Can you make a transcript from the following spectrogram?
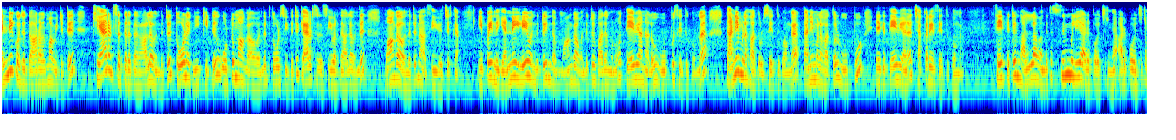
எண்ணெய் கொஞ்சம் தாராளமாக விட்டுட்டு கேரட் செத்துறதுனால வந்துட்டு தோலை நீக்கிட்டு ஒட்டு மாங்காவை வந்துட்டு தோல் சீத்துட்டு கேரட் சீவறதுனால வந்து மாங்காய் வந்துட்டு நான் சீவி வச்சுருக்கேன். இப்போ இந்த எண்ணெயிலே வந்துட்டு இந்த மாங்காய் வந்துட்டு வதங்கணும். தேவையான அளவு உப்பு சேர்த்துக்கோங்க. தனி மிளகாத்தூள் சேர்த்துக்கோங்க. தனி மிளகாத்தூள் உப்பு இதுக்கு தேவையான சர்க்கரையை சேர்த்துக்கோங்க. சேர்த்துட்டு நல்லா வந்துட்டு சிம்லேயே அடுப்பை வச்சிருங்க. அடுப்பை வச்சுட்டு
